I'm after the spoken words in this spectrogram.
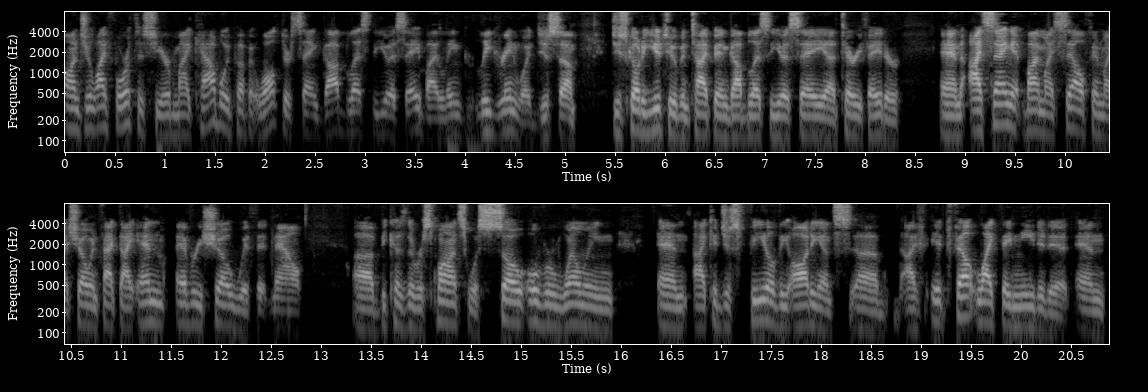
on July 4th this year, my cowboy puppet Walter sang "God Bless the USA" by Lee, Lee Greenwood. Just um, just go to YouTube and type in "God Bless the USA" uh, Terry Fator, and I sang it by myself in my show. In fact, I end every show with it now uh, because the response was so overwhelming, and I could just feel the audience. Uh, I, it felt like they needed it, and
